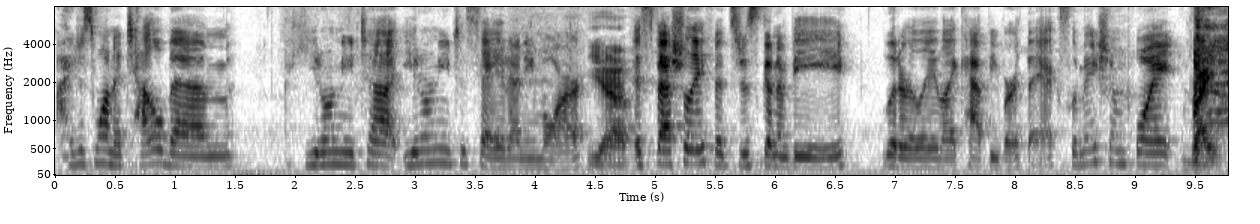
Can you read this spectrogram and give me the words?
I just want to tell them you don't need to you don't need to say it anymore. Yeah. Especially if it's just gonna be literally like happy birthday exclamation point. Right.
